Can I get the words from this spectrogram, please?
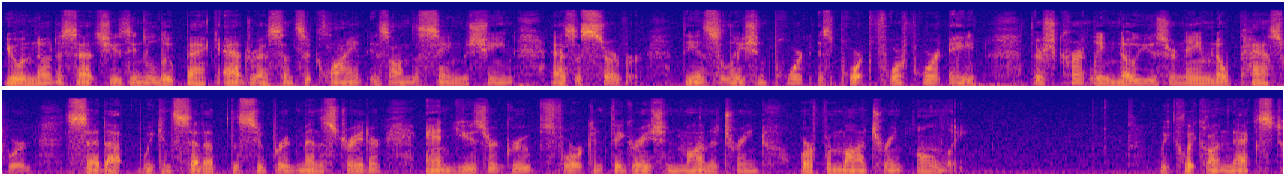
You will notice that it's using the loopback address since the client is on the same machine as the server. The installation port is port 448. There's currently no username, no password set up. We can set up the super administrator and user groups for configuration monitoring or for monitoring only. We click on Next.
